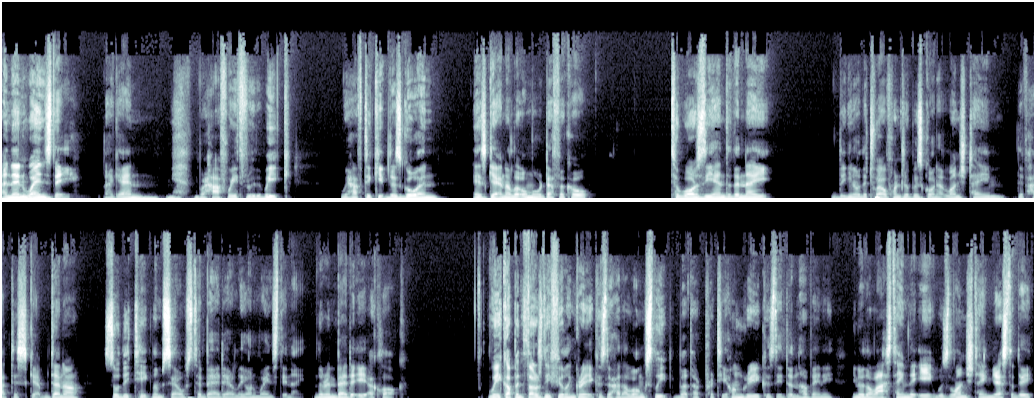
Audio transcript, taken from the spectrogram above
And then Wednesday, again, we're halfway through the week. We have to keep this going it's getting a little more difficult. Towards the end of the night, you know, the 1200 was gone at lunchtime. They've had to skip dinner. So they take themselves to bed early on Wednesday night. They're in bed at 8 o'clock. Wake up on Thursday feeling great because they had a long sleep, but they're pretty hungry because they didn't have any. You know, the last time they ate was lunchtime yesterday.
